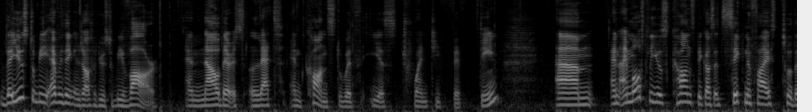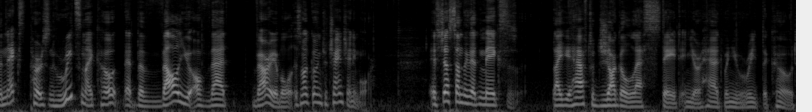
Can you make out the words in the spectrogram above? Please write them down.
There used to be everything in JavaScript used to be var, and now there is let and const with ES 2015. Um, and I mostly use const because it signifies to the next person who reads my code that the value of that variable is not going to change anymore. It's just something that makes like you have to juggle less state in your head when you read the code.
